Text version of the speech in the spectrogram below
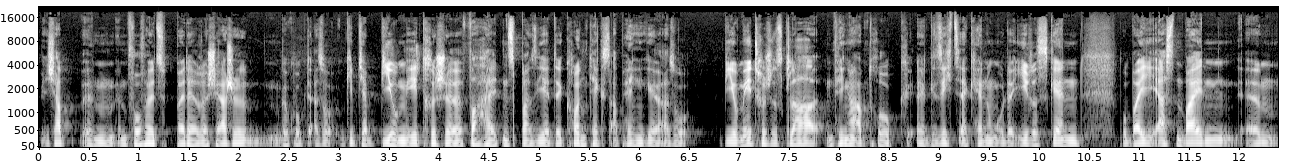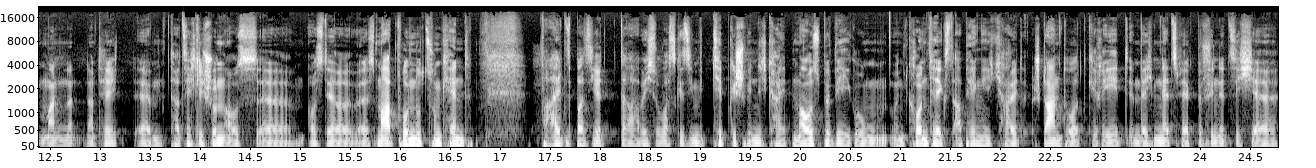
ich habe ähm, im Vorfeld bei der Recherche geguckt, also gibt ja biometrische, verhaltensbasierte, kontextabhängige, also biometrisch ist klar, ein Fingerabdruck, äh, Gesichtserkennung oder Iris-Scan, wobei die ersten beiden ähm, man äh, tatsächlich schon aus, äh, aus der äh, Smartphone-Nutzung kennt. Verhaltensbasiert, da habe ich sowas gesehen mit Tippgeschwindigkeit, Mausbewegung und Kontextabhängigkeit, Standort, Gerät, in welchem Netzwerk befindet sich äh,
